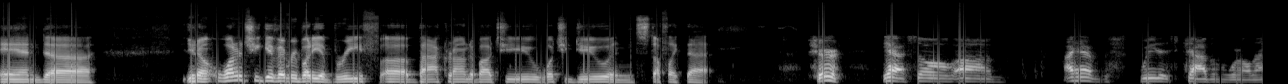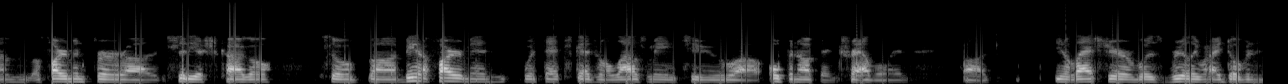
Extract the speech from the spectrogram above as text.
and uh, you know, why don't you give everybody a brief uh, background about you, what you do, and stuff like that? Sure. Yeah. So um, I have the sweetest job in the world. I'm a fireman for uh, the city of Chicago. So uh, being a fireman with that schedule allows me to uh, open up and travel. And uh, you know, last year was really when I dove into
